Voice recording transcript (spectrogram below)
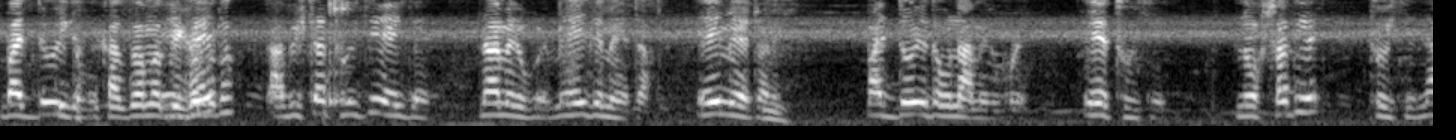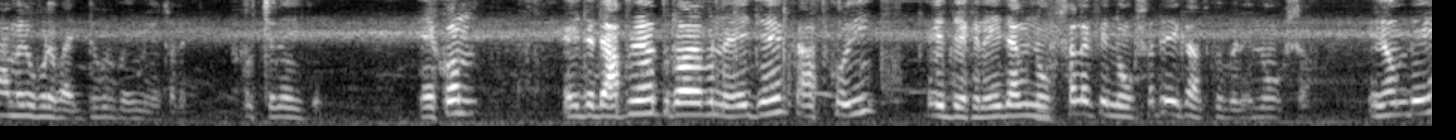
বাধ্য করে এই যে থুইছি এই যে নামের উপরে এই যে মেয়েটা এই মেয়েটা বাধ্য হয়ে দেবো নামের উপরে। এ থুইছে নকশা দিয়ে থুইছি নামের উপরে বাধ্য করব এই মেয়েটারে বুঝছেন? এই যে এখন এই যে আপনারা তো ডরাবেন না এই যে কাজ করি এই দেখেন এই যে আমি নকশা লাগছে নকশা দিয়ে কাজ করবেন এই নকশা এরকম দিয়ে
